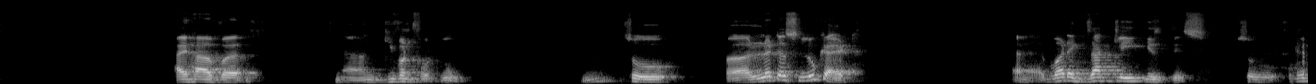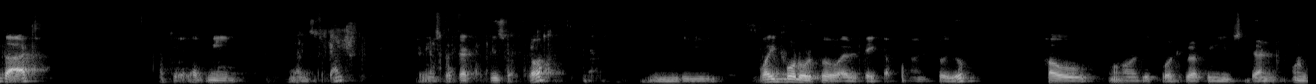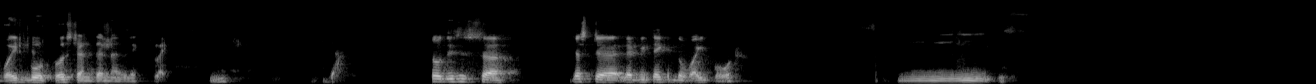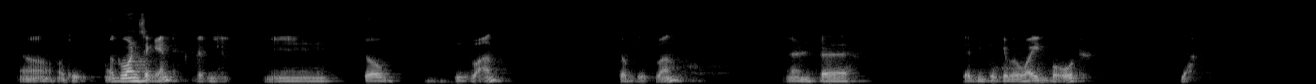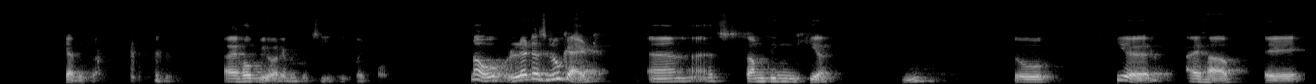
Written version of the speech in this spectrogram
I have uh, uh, given for you. Mm, So uh, let us look at what exactly is this. So for that, okay, let me one second. Let me protect this also. Mm, The whiteboard also I will take up and show you how uh, this photographing is done on whiteboard first, and then I will explain. Mm. Yeah. So this is uh, just uh, let me take up the whiteboard. Mm. Uh, okay. okay, one second. Let me uh, stop this one. Stop this one. And uh, let me take up a whiteboard. Yeah. Yeah, this one. I hope you are able to see the whiteboard. Now, let us look at uh, something here. Hmm. So, here I have a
